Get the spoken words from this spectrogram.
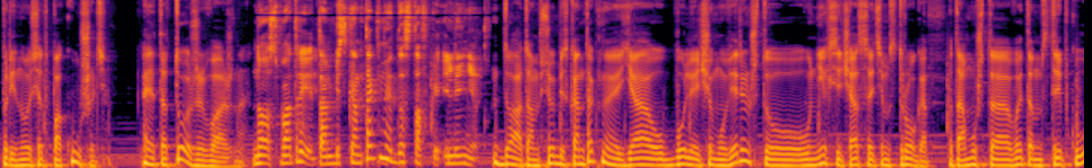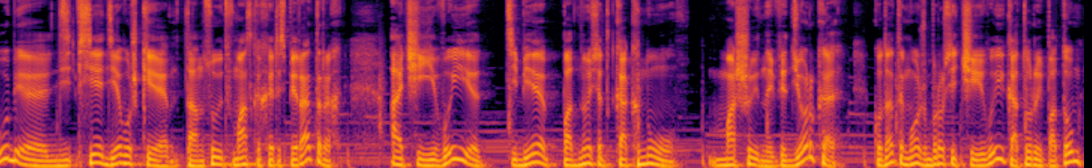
приносят покушать. Это тоже важно. Но смотри, там бесконтактная доставка или нет? Да, там все бесконтактное. Я более чем уверен, что у них сейчас с этим строго. Потому что в этом стрип-клубе все девушки танцуют в масках и респираторах, а чаевые тебе подносят к окну машины ведерко, куда ты можешь бросить чаевые, которые потом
